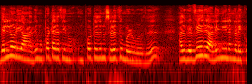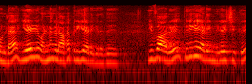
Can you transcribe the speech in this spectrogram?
வெள்ளொளியானது முப்பட்டகத்தின் முப்பட்டகத்தின் செலுத்தும் பொழுது அது வெவ்வேறு அலைநீளங்களை கொண்ட ஏழு வண்ணங்களாக பிரிகை அடைகிறது. இவ்வாறு பிரிகை அடையும் நிகழ்ச்சிக்கு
